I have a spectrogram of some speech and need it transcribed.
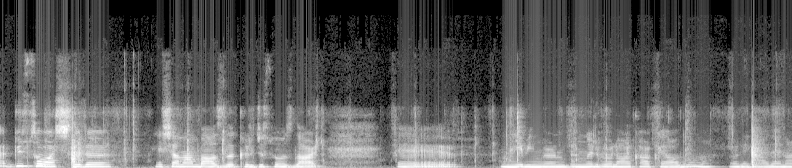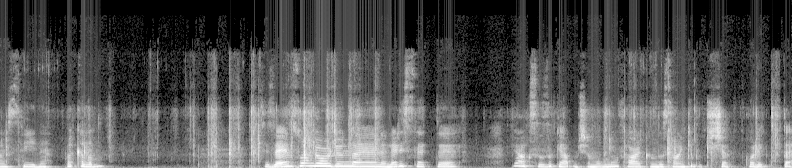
Yani güç savaşları, yaşanan bazı kırıcı sözler. E, niye bilmiyorum. Bunları böyle arka arkaya aldım ama öyle geldi enerjisi yine. Bakalım. Size en son gördüğünde neler hissetti? Bir haksızlık yapmış ama bunun farkında sanki bu kişi kolektifte.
